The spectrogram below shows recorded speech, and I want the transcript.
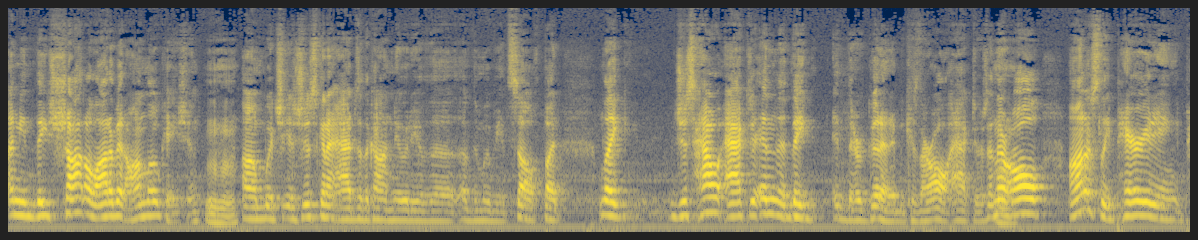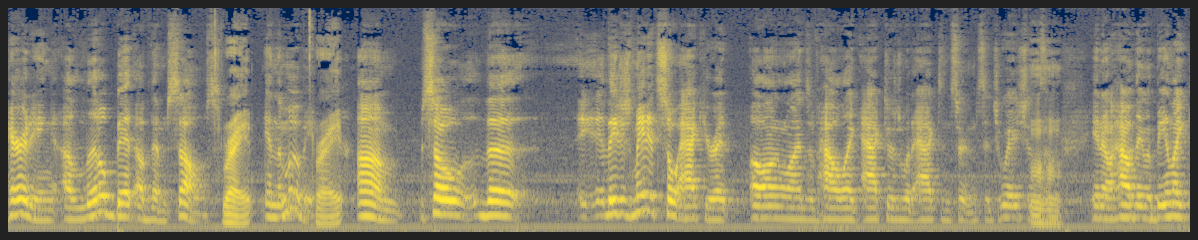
I mean, they shot a lot of it on location, Mm-hmm. um, which is just going to add to the continuity of the of the movie itself. But like, just how actor and they they're good at it because they're all actors and they're Mm-hmm. all honestly parodying parodying a little bit of themselves Right. in the movie. Right. Um, so the they just made it so accurate along the lines of how like actors would act in certain situations. And, you know how they would be and like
